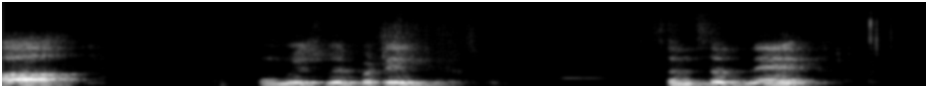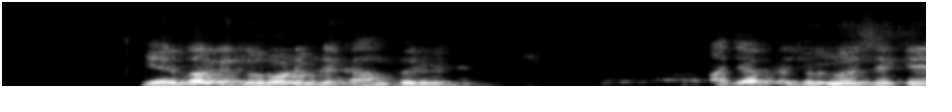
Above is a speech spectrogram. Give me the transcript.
આ ઉમેશભાઈ પટેલ સંસદને ગેરમાર્ગે દોરવાનું એમને કામ કર્યું છે. આજે આપણે જોયું હશે કે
